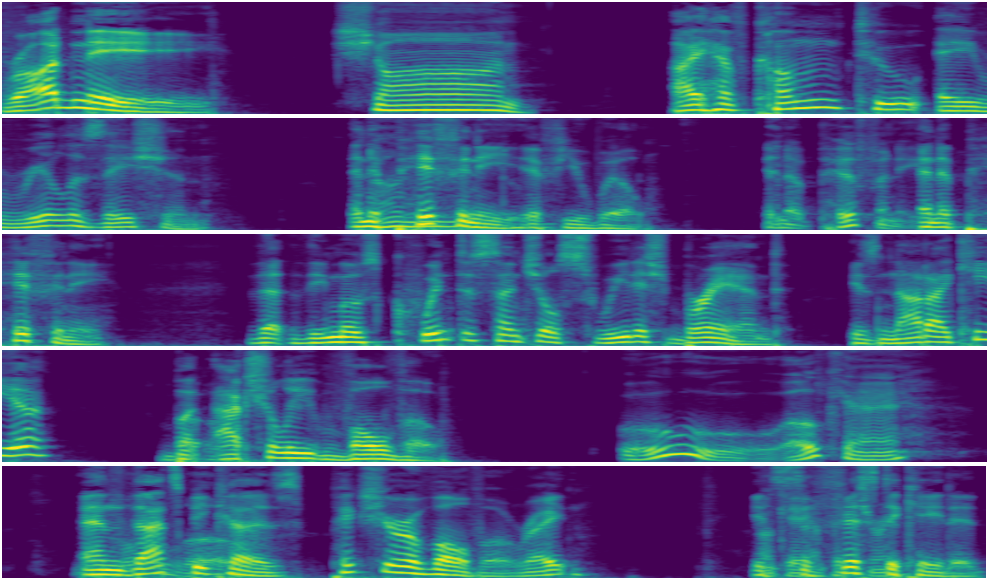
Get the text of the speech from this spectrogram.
Rodney, Sean. I have come to a realization, an epiphany, if you will. An epiphany. an epiphany that the most quintessential Swedish brand is not IKEA, but Uh-oh. actually Volvo. Ooh, okay. And that's because picture a Volvo, right? It's Okay, sophisticated,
